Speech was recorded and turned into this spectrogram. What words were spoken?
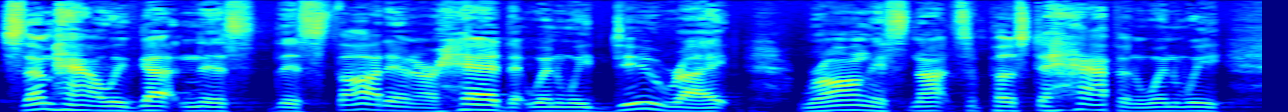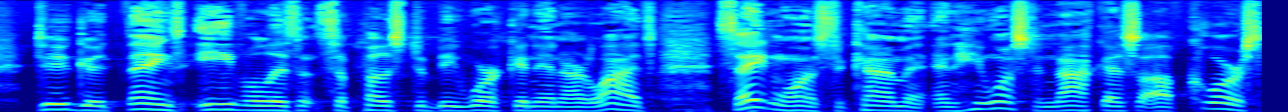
Somehow we've gotten this, this thought in our head that when we do right, wrong is not supposed to happen. When we do good things, evil isn't supposed to be working in our lives. Satan wants to come and he wants to knock us off course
